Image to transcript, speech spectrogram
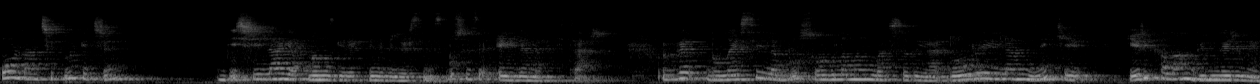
oradan çıkmak için bir şeyler yapmanız gerektiğini bilirsiniz. Bu size eyleme iter. Ve dolayısıyla bu sorgulamanın başladığı yer. Doğru eylem ne ki? Geri kalan günlerimi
